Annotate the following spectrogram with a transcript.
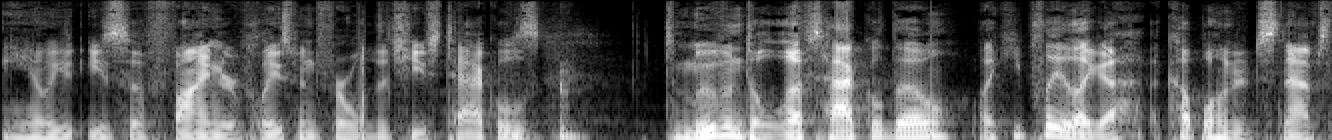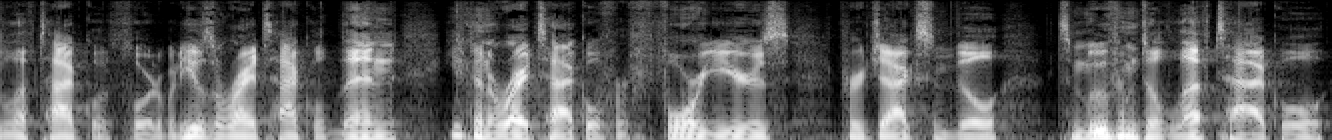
you know, he's a fine replacement for one of the Chiefs tackles. To move him to left tackle though, like he played like a, a couple hundred snaps at left tackle at Florida, but he was a right tackle then. He's been a right tackle for four years for Jacksonville. To move him to left tackle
